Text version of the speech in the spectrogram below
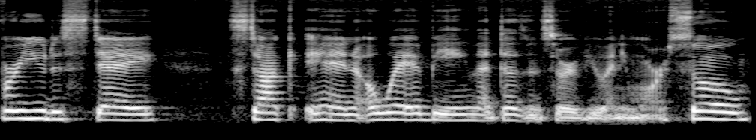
for you to stay stuck in a way of being that doesn't serve you anymore. So,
